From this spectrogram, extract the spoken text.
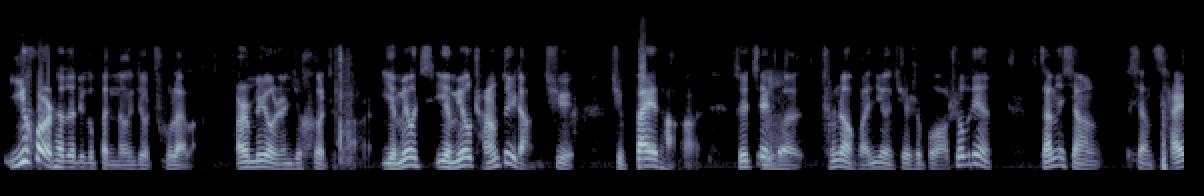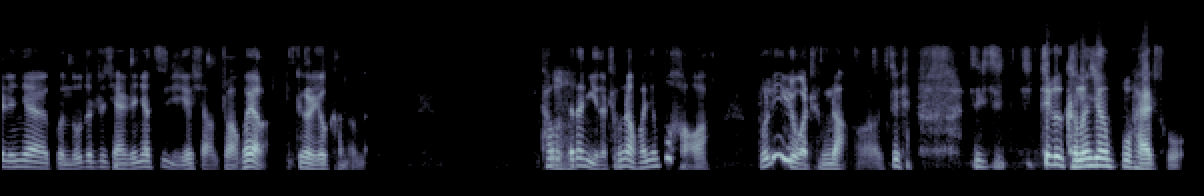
一会儿他的这个本能就出来了，而没有人去喝止他，也没有也没有场上队长去去掰他啊，所以这个成长环境确实不好，说不定咱们想想裁人家滚犊子之前，人家自己就想转会了，这个是有可能的。他会嗯觉得你的成长环境不好啊，不利于我成长啊，这个这这这个可能性不排除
